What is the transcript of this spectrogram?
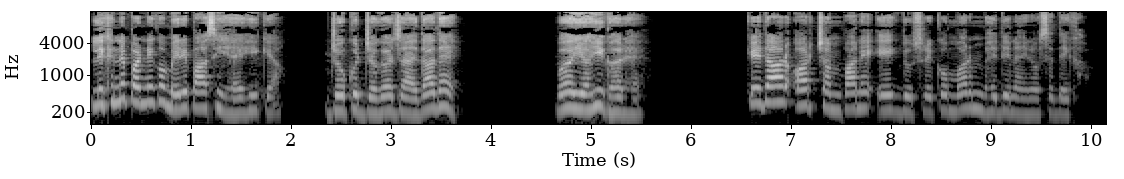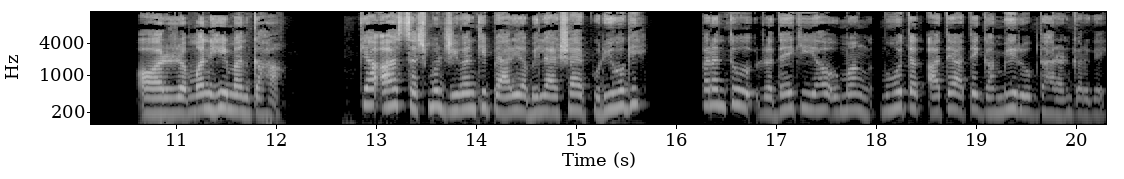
लिखने पढ़ने को मेरे पास ही है ही क्या? जो कुछ जगह जायदाद है, वह यही घर है। केदार और चंपा ने एक दूसरे को मर्म भेदी नयनों से देखा और मन ही मन कहा, क्या आज सचमुच जीवन की प्यारी अभिलाषाएँ पूरी होगी? परंतु हृदय की यह उमंग मुँह तक आते आते गंभीर रूप धारण कर गई।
